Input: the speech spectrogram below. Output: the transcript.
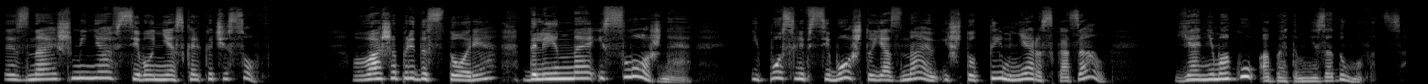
«Ты знаешь меня всего несколько часов. Ваша предыстория длинная и сложная, и после всего, что я знаю и что ты мне рассказал, я не могу об этом не задумываться.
